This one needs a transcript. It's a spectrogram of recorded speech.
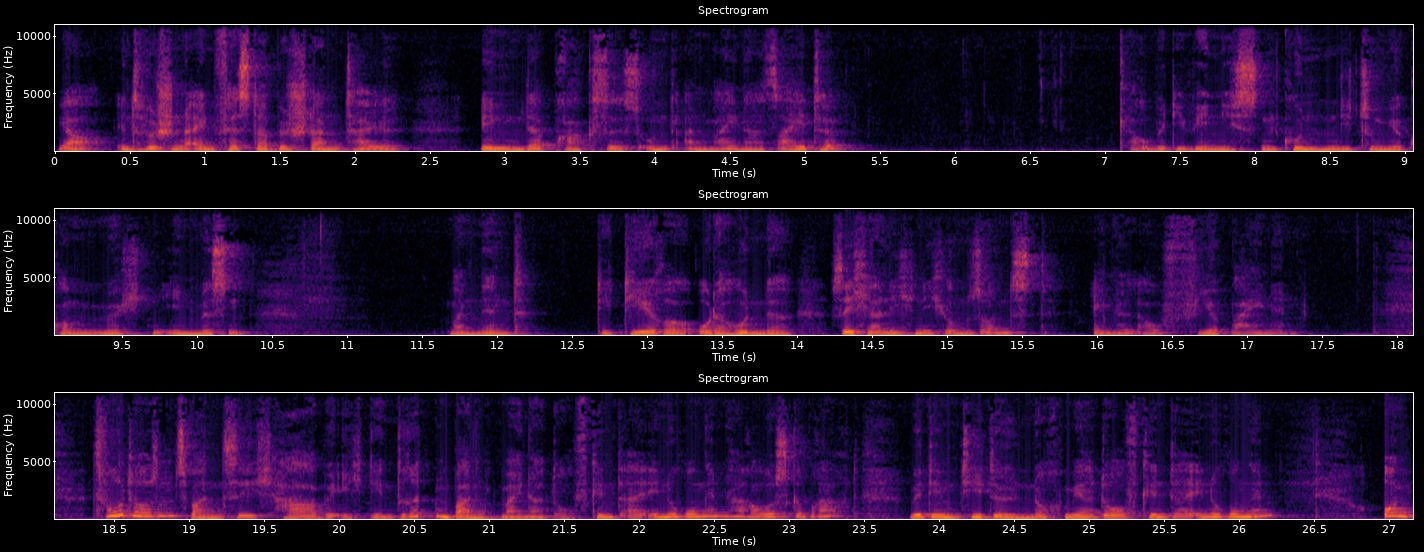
Ja, inzwischen ein fester Bestandteil in der Praxis und an meiner Seite. Ich glaube, die wenigsten Kunden, die zu mir kommen, möchten ihn missen. Man nennt die Tiere oder Hunde sicherlich nicht umsonst Engel auf vier Beinen. 2020 habe ich den dritten Band meiner Dorfkinderinnerungen herausgebracht mit dem Titel Noch mehr Dorfkinderinnerungen. Und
